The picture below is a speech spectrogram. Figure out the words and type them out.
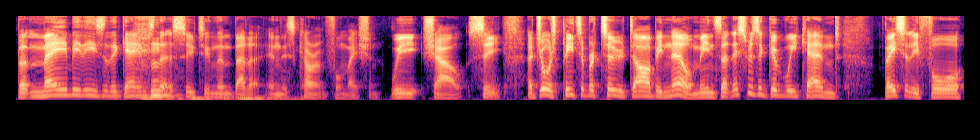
but maybe these are the games that are suiting them better in this current formation. We shall see. A George Peterborough 2, Derby nil means that this was a good weekend basically for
